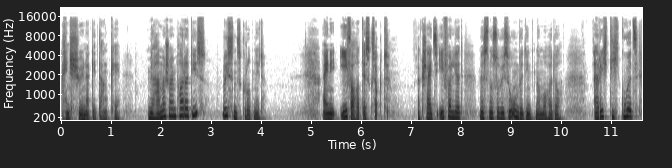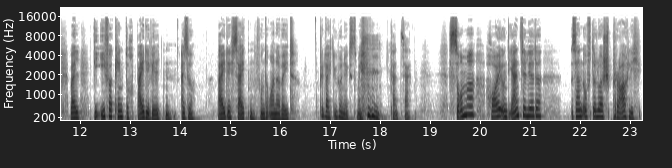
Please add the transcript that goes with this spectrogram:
Ein schöner Gedanke. Wir haben ja schon ein Paradies, wissen's grad nicht. Eine Eva hat das gesagt. Ein gescheites Eva-Lied müssen wir sowieso unbedingt noch machen da. Ein richtig gutes, weil die Eva kennt doch beide Welten, also beide Seiten von der einer Welt. Vielleicht übernächstes Mal. Kann's sein. Sommer, Heu und Erntelieder sind oft allein sprachlich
